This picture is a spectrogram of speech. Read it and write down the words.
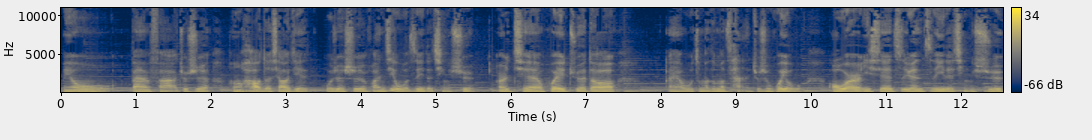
没有办法就是很好的消解或者是缓解我自己的情绪，而且会觉得：“哎呀，我怎么这么惨？”就是会有偶尔一些自怨自艾的情绪，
